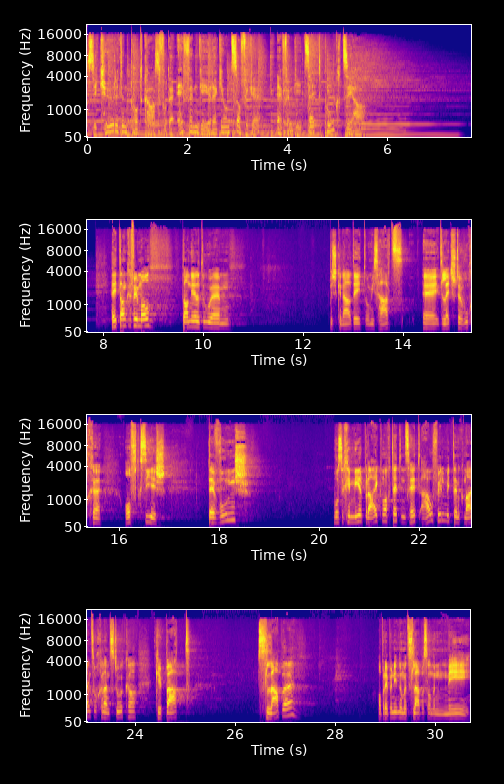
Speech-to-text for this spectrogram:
Sie hören den Podcast von der FMG Region Zofingen, fmgz.ch. Hey, danke vielmals. Daniel, du ähm, bist genau dort, wo mein Herz äh, in den letzten Wochen oft war. Der Wunsch, der sich in mir breit gemacht hat, und es hat auch viel mit dem Gemeinswochenende zu tun gehabt, Gebet zu leben, aber eben nicht nur zu leben, sondern mehr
